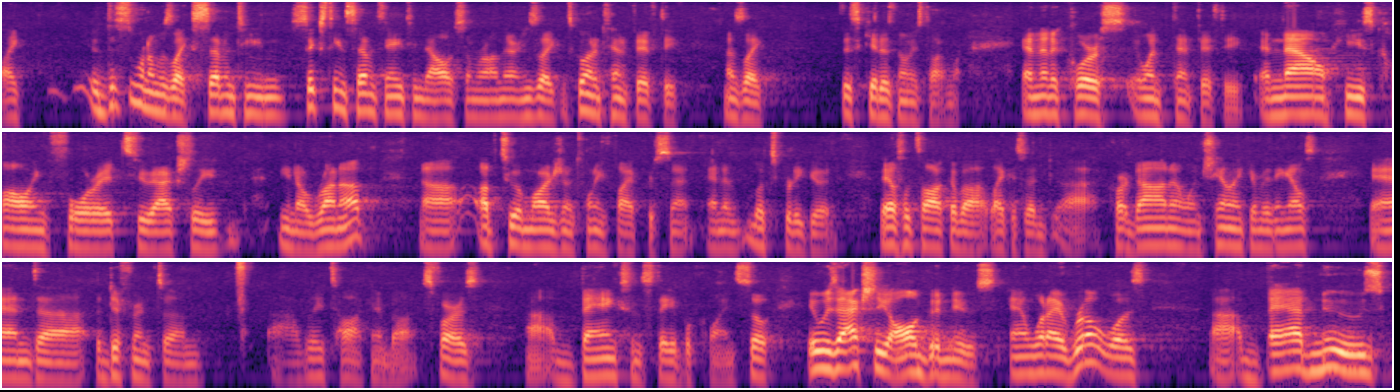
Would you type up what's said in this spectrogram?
like this is when it was like 17, 16, 17, 18 dollars somewhere on there. And he's like, it's going to 1050. I was like, this kid doesn't know what he's talking about. And then of course it went to 1050. And now he's calling for it to actually, you know, run up uh, up to a margin of 25%, and it looks pretty good. They also talk about, like I said, uh, Cardano and Chainlink and everything else, and uh, the different, um, uh, what are they talking about as far as uh, banks and stablecoins. So it was actually all good news. And what I wrote was bad news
